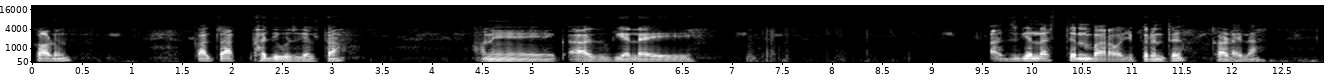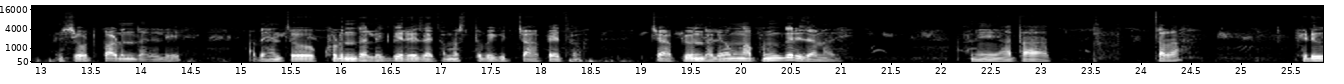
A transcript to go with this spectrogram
काढून कालचा अख्खा दिवस गेलता. आणि आज गेलाय आज गेला असत्यानं बारा वाजेपर्यंत काढायला. आणि शेवट काढून झालेले. आता ह्यांचं खोडून झालं घरी जायचं मस्तपैकी चहा प्यायचा. चहा पिऊन झाल्यावर मग आपण घरी जाणार आहे. आणि आता चला व्हिडिओ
